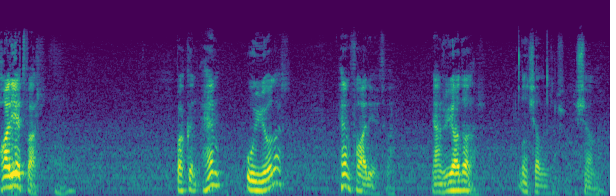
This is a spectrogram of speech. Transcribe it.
faaliyet var. Bakın hem uyuyorlar hem faaliyet var. Yani rüyadalar. İnşallah. İnşallah.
